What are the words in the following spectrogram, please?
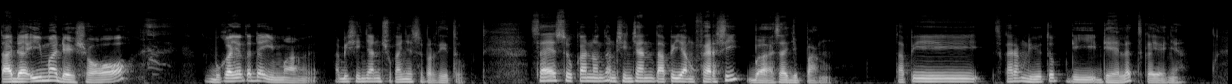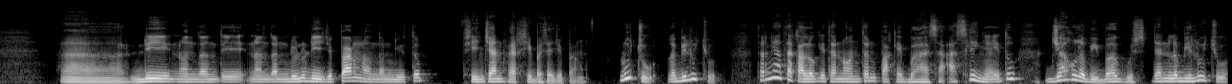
tada ima desho. Bukannya tada ima. Tapi Shinchan sukanya seperti itu. Saya suka nonton Shinchan tapi yang versi bahasa Jepang. Tapi sekarang di YouTube di delete kayaknya. Uh, di nonton di, nonton dulu di Jepang, nonton YouTube Shinchan versi bahasa Jepang. Lucu, lebih lucu. Ternyata kalau kita nonton pakai bahasa aslinya itu jauh lebih bagus dan lebih lucu.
